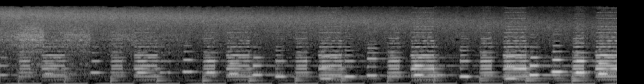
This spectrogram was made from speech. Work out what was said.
Thank you.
